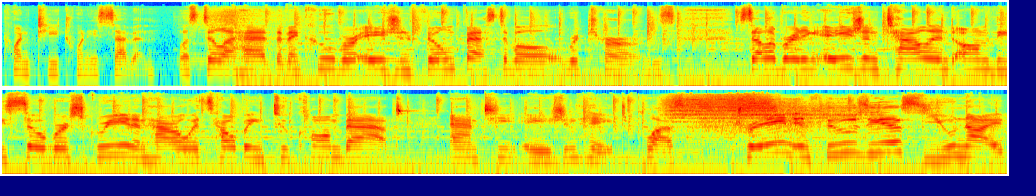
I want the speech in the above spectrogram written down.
2027. Well, still ahead, the Vancouver Asian Film Festival returns. Celebrating Asian talent on the silver screen and how it's helping to combat anti Asian hate. Plus, train enthusiasts unite.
